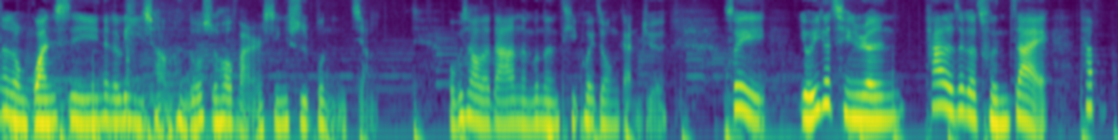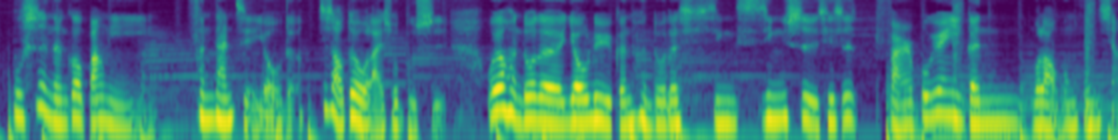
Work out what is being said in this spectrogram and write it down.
那种关系那个立场，很多时候反而心事不能讲。我不晓得大家能不能体会这种感觉，所以有一个情人，他的这个存在，他不是能够帮你分担解忧的，至少对我来说不是。我有很多的忧虑跟很多的心心事，其实反而不愿意跟我老公分享，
